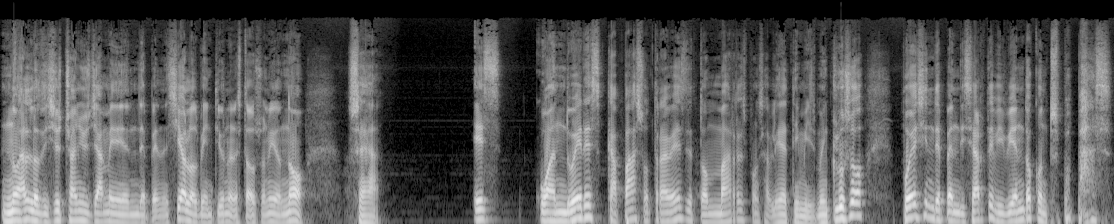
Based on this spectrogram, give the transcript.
no a los 18 años ya me independencia, a los 21 en Estados Unidos, no. O sea, es cuando eres capaz otra vez de tomar responsabilidad de ti mismo. Incluso puedes independizarte viviendo con tus papás.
